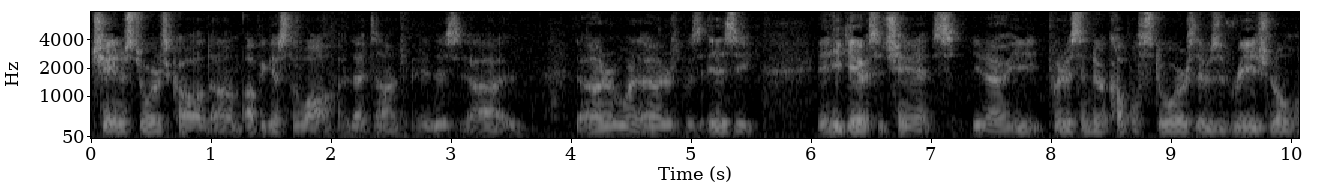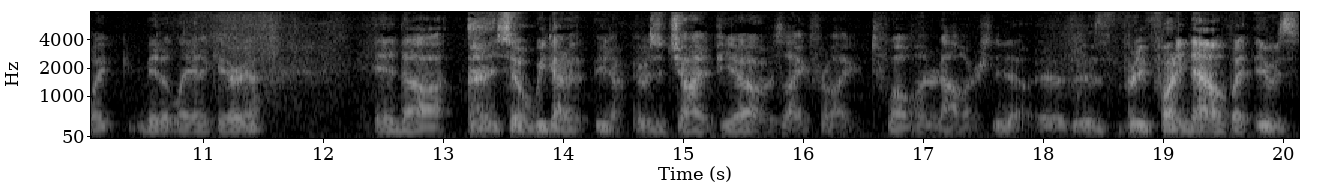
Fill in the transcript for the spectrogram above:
chain of stores called um, Up Against the Wall at that time, and this uh, the owner, one of the owners was Izzy, and he gave us a chance. You know, he put us into a couple stores. There was a regional, like mid Atlantic area, and uh, so we got a, you know, it was a giant PO. It was like for like twelve hundred dollars. You know, it was, it was pretty funny now, but it was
